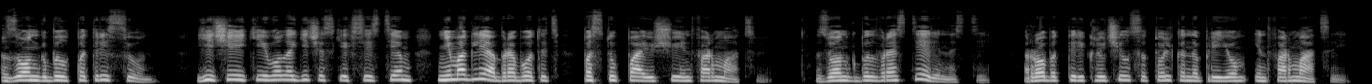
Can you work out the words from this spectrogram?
Зонг был потрясен. Ячейки его логических систем не могли обработать поступающую информацию. Зонг был в растерянности. Робот переключился только на прием информации.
